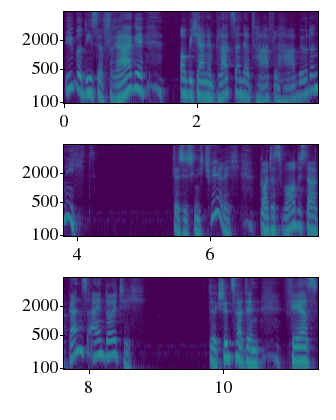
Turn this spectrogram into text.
über diese Frage, ob ich einen Platz an der Tafel habe oder nicht. Das ist nicht schwierig. Gottes Wort ist da ganz eindeutig. Dirk Schütz hat den Vers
